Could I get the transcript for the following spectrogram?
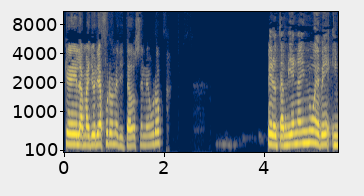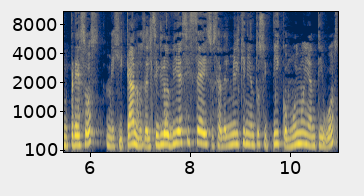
que la mayoría fueron editados en Europa. Pero también hay nueve impresos mexicanos del siglo XVI, o sea, del 1500 y pico, muy, muy antiguos.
